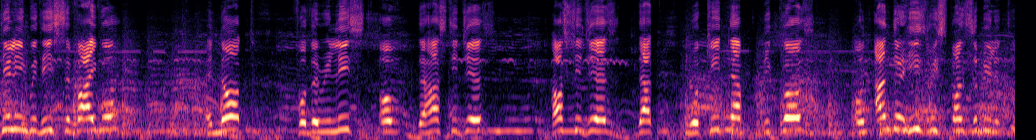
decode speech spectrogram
dealing with his survival and not for the release of the hostages, hostages that were kidnapped because on, under his responsibility.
